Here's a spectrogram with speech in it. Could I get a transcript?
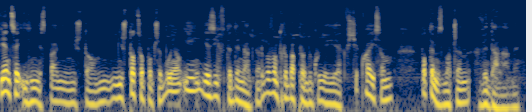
Więcej ich nie spali niż to, niż to, co potrzebują, i jest ich wtedy nadmiar, bo wątroba produkuje je jak wściekła i są potem z moczem wydalane.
